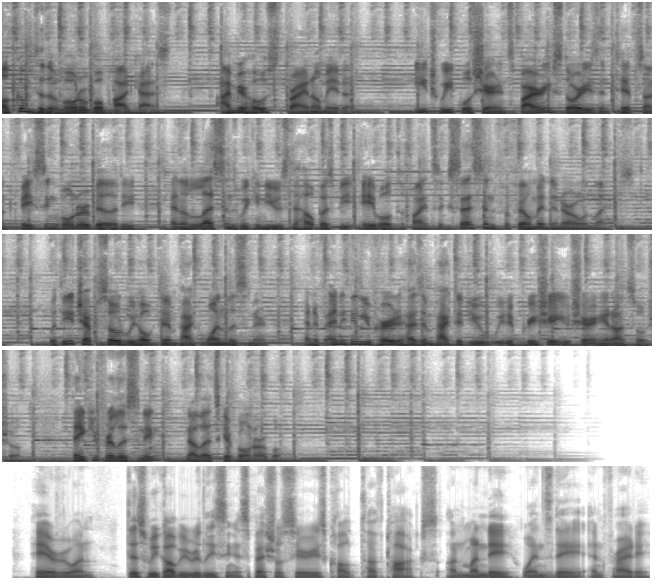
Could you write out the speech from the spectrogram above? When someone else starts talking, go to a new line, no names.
Welcome to the Vulnerable Podcast. I'm your host, Brian Almeida. Each week, we'll share inspiring stories and tips on facing vulnerability and the lessons we can use to help us be able to find success and fulfillment in our own lives. With each episode, we hope to impact one listener, and if anything you've heard has impacted you, we'd appreciate you sharing it on social. Thank you for listening. Now let's get vulnerable. Hey everyone. This week I'll be releasing a special series called Tough Talks on Monday, Wednesday, and Friday.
